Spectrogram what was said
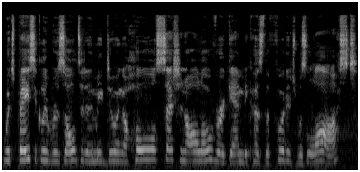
which basically resulted in me doing a whole session all over again because the footage was lost.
